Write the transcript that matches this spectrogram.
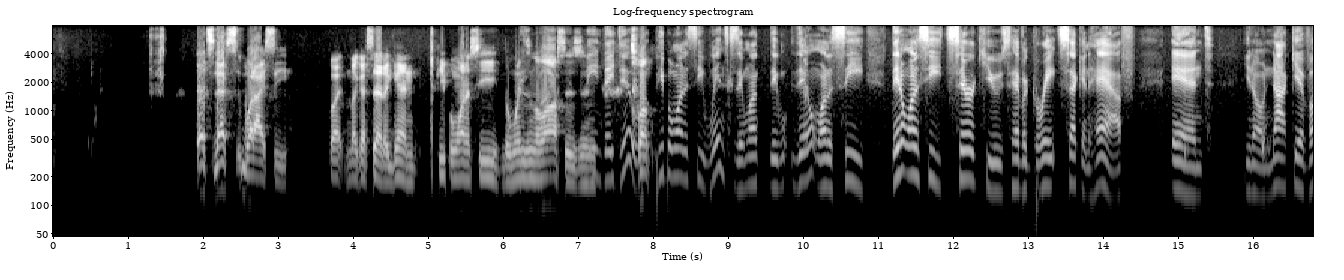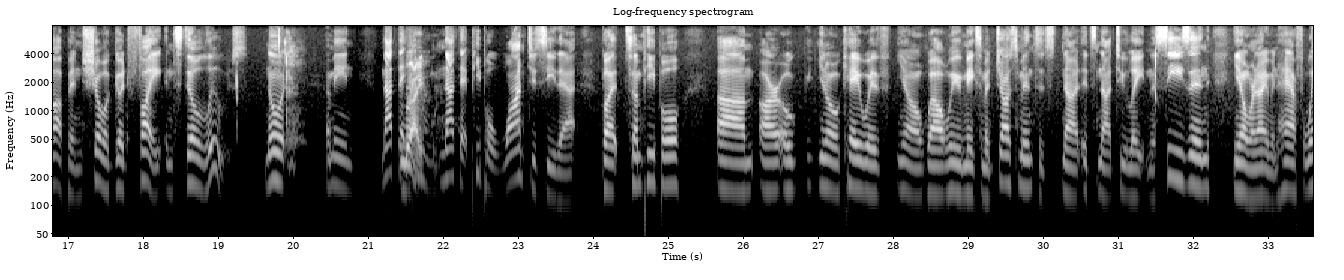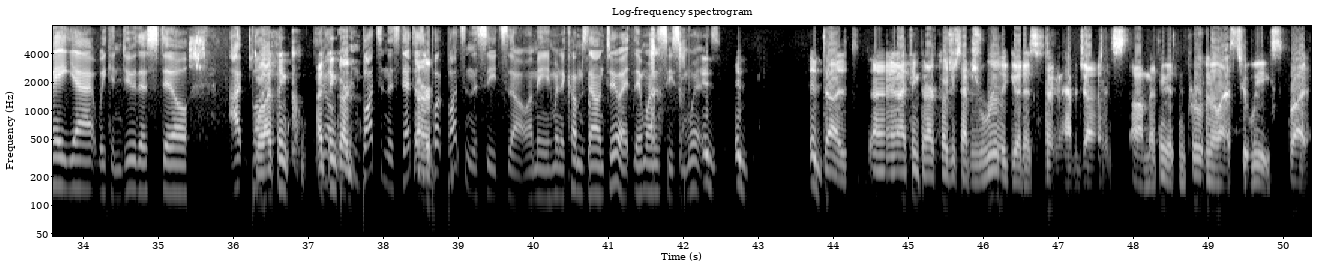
that's that's what I see. But like I said, again, people want to see the wins and the losses. And I mean, they do. Well, people want to see wins because they want they they don't want to see they don't want to see Syracuse have a great second half, and you know not give up and show a good fight and still lose. No, I mean, not that right. you, not that people want to see that, but some people um, are you know okay with you know well we make some adjustments. It's not it's not too late in the season. You know we're not even halfway yet. We can do this still. I, but, well, I think I know, think our butts in this that doesn't our, put butts in the seats though. I mean, when it comes down to it, they want to see some wins. It it it does, and I think that our coaching staff is really good at second half adjustments. Um, I think that's been proven the last two weeks. But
